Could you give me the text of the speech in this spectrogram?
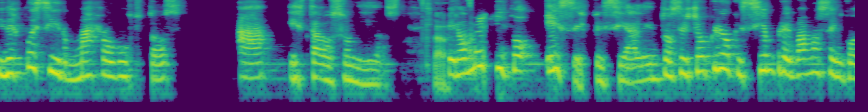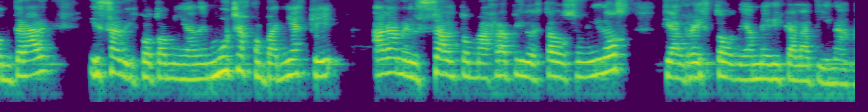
y después ir más robustos a Estados Unidos. Pero México es especial, entonces yo creo que siempre vamos a encontrar esa dicotomía de muchas compañías que hagan el salto más rápido a Estados Unidos que al resto de América Latina.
